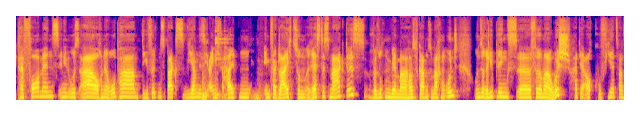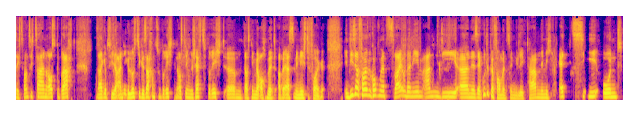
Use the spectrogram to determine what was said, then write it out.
Performance in den USA, auch in Europa, die gefüllten Spucks, wie haben die sich eigentlich verhalten im Vergleich zum Rest des Marktes? Versuchen wir mal Hausaufgaben zu machen. Und unsere Lieblingsfirma Wish hat ja auch Q4 2020 Zahlen rausgebracht. Da gibt es wieder einige lustige Sachen zu berichten aus dem Geschäftsbericht. Ähm, das nehmen wir auch mit, aber erst in die nächste Folge. In dieser Folge gucken wir uns zwei Unternehmen an, die äh, eine sehr gute Performance hingelegt haben, nämlich Etsy und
